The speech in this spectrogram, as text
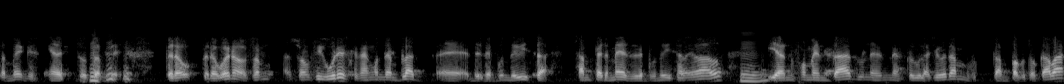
també, que n'hi ha de tot també. Però, però bueno, són, són figures que s'han contemplat eh, des del punt de vista, s'han permès des del punt de vista legal Mm. i han fomentat una, una especulació que tam, tampoc tocava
